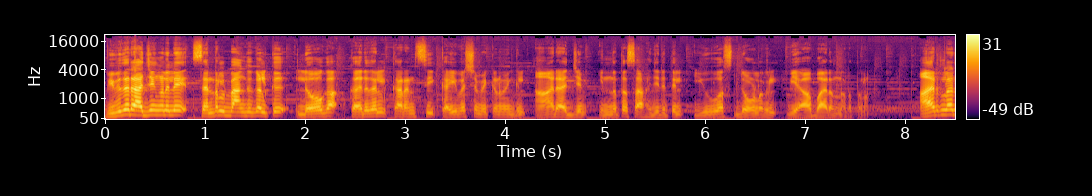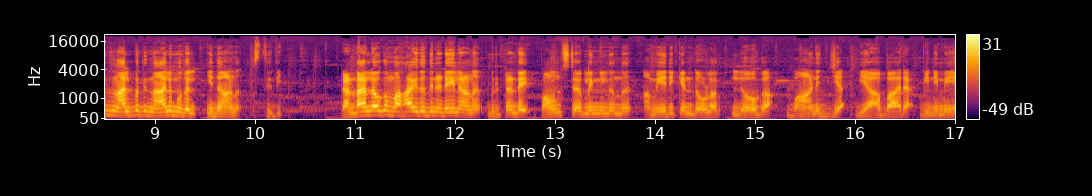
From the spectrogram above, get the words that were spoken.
വിവിധ രാജ്യങ്ങളിലെ സെൻട്രൽ ബാങ്കുകൾക്ക് ലോക കരുതൽ കറൻസി കൈവശം വെക്കണമെങ്കിൽ ആ രാജ്യം ഇന്നത്തെ സാഹചര്യത്തിൽ യു ഡോളറിൽ വ്യാപാരം നടത്തണം. ആയിരത്തി തൊള്ളായിരത്തി നാൽപ്പത്തി നാല് മുതൽ ഇതാണ് സ്ഥിതി. രണ്ടാം ലോക മഹായുദ്ധത്തിനിടയിലാണ് ബ്രിട്ടന്റെ പൗണ്ട് സ്റ്റെർലിംഗിൽ നിന്ന് അമേരിക്കൻ ഡോളർ ലോക വാണിജ്യ വ്യാപാര വിനിമയ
